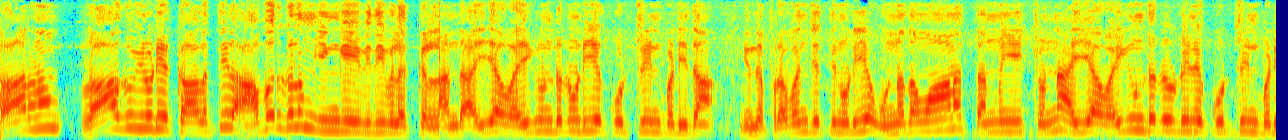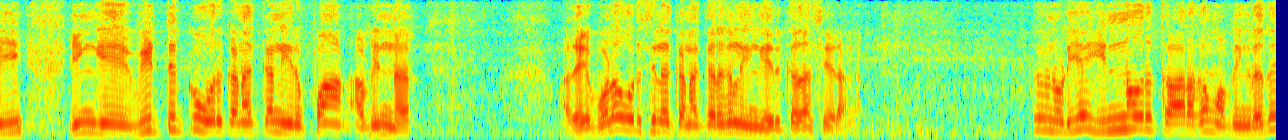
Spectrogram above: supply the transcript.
காரணம் ராகுவினுடைய காலத்தில் அவர்களும் இங்கே விதிவிலக்கல். அந்த ஐயா வைகுண்டனுடைய கூற்றின்படி தான் இந்த பிரபஞ்சத்தினுடைய உன்னதமான தன்மையை சொன்ன ஐயா வைகுண்டருடைய கூற்றின்படி இங்கே வீட்டுக்கு ஒரு கணக்கன் இருப்பான் அப்படின்னார். அதே போல ஒரு சில கணக்கர்கள் இங்கே இருக்க தான் செய்கிறாங்க ராகுவினுடைய இன்னொரு காரகம் அப்படிங்கிறது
